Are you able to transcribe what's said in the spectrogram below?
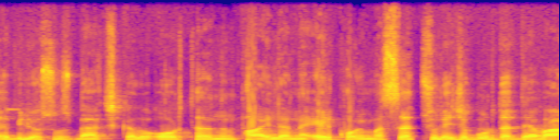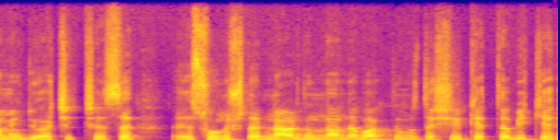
e, biliyorsunuz Belçikalı ortağının paylarına el koyması süreci burada devam ediyor açıkçası. E, sonuçların ardından da baktığımızda şirket tabii ki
